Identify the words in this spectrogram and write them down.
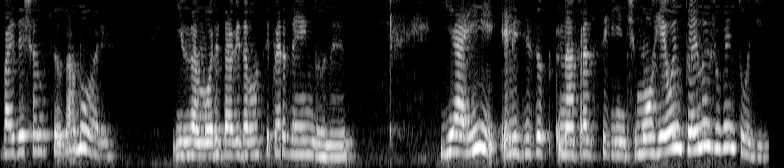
vai deixando seus amores. E os amores da vida vão se perdendo, né? E aí ele diz na frase seguinte, morreu em plena juventude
